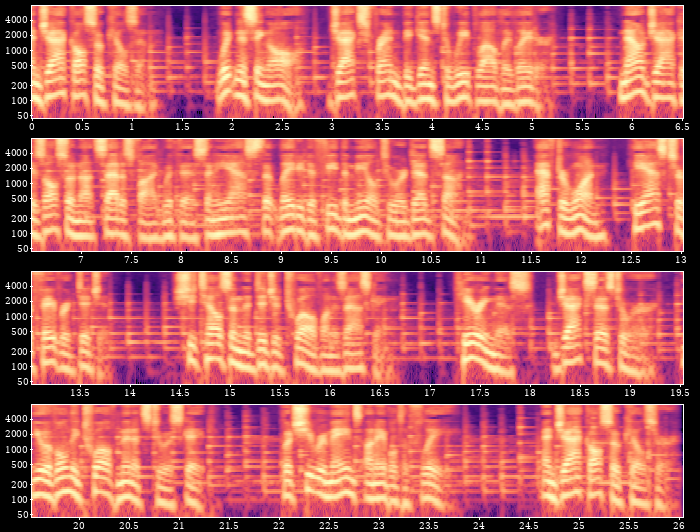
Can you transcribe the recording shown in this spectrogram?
And Jack also kills him. Witnessing all, Jack's friend begins to weep loudly later. Now Jack is also not satisfied with this and he asks that lady to feed the meal to her dead son. After one, he asks her favorite digit. She tells him the digit 12 on his asking. Hearing this, Jack says to her, You have only 12 minutes to escape. But she remains unable to flee. And Jack also kills her.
